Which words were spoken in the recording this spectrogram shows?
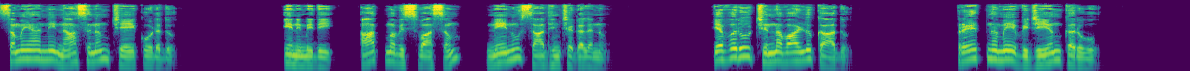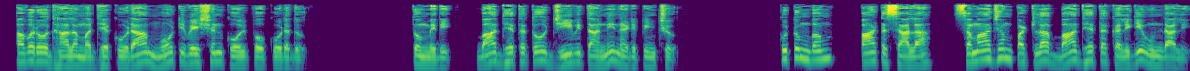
సమయాన్ని నాశనం చేయకూడదు. ఎనిమిది ఆత్మవిశ్వాసం నేను సాధించగలను. ఎవరూ చిన్నవాళ్ళు కాదు. ప్రయత్నమే విజయం కరువు. అవరోధాల మధ్య కూడా మోటివేషన్ కోల్పోకూడదు. తొమ్మిది బాధ్యతతో జీవితాన్ని నడిపించు. కుటుంబం పాఠశాల సమాజం పట్ల బాధ్యత కలిగి ఉండాలి.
